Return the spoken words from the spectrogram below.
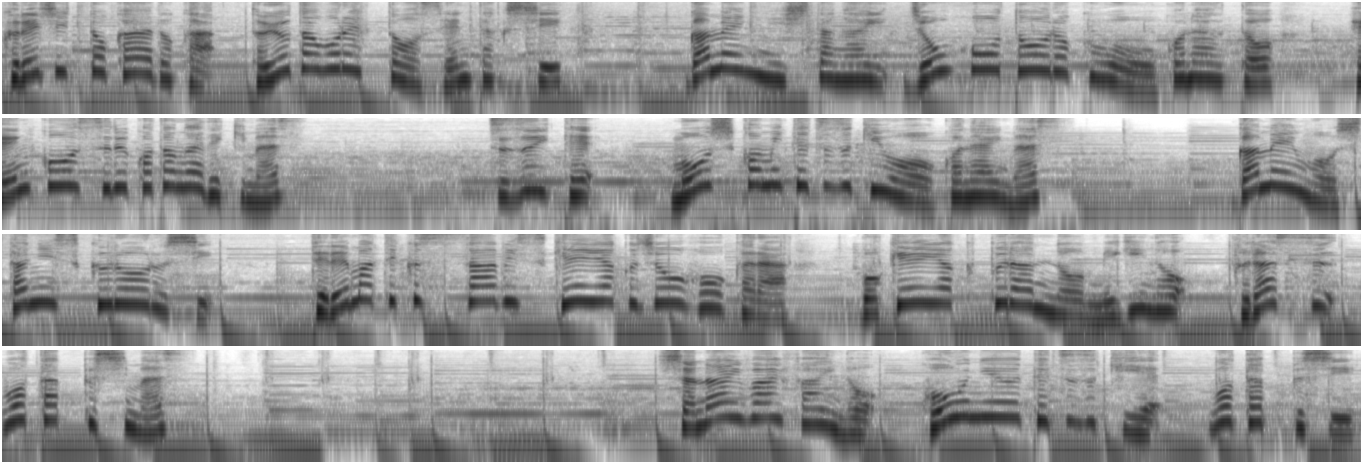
クレジットカードかトヨタウォレットを選択し画面に従い情報登録を行うと変更することができます。続いて申し込み手続きを行います。画面を下にスクロールしテレマティクスサービス契約情報からご契約プランの右のプラスをタップします。車内 Wi-Fi の購入手続きへをタップし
